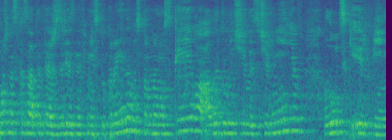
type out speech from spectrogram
Можна сказати, теж з різних міст України, в основному з Києва, але долучились Чернігів, Луцьк, Ірпінь.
